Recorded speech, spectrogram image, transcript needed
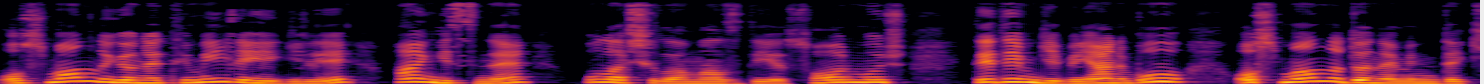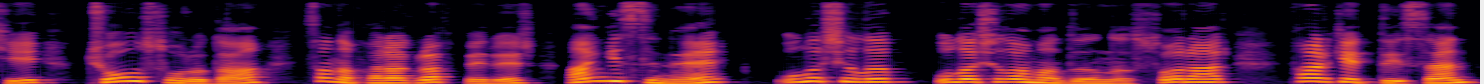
Osmanlı yönetimi ile ilgili hangisine ulaşılamaz diye sormuş. Dediğim gibi yani bu Osmanlı dönemindeki çoğu soruda sana paragraf verir. Hangisine ulaşılıp ulaşılamadığını sorar. Fark ettiysen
